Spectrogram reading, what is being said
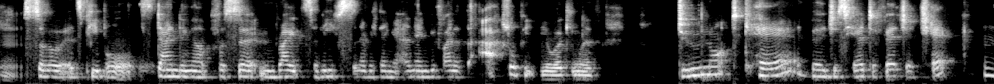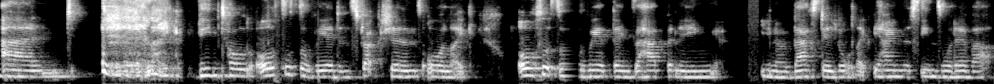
Mm. So it's people standing up for certain rights, beliefs, and everything. And then you find that the actual people you're working with do not care. They're just here to fetch a check. Mm. And like being told all sorts of weird instructions or like all sorts of weird things are happening you know, backstage or like behind the scenes, whatever.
